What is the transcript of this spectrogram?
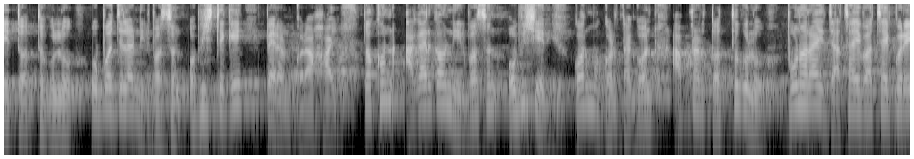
এই তথ্যগুলো উপজেলা নির্বাচন অফিস থেকে প্রেরণ করা হয়। তখন আগারগাঁও নির্বাচন অফিসের কর্মকর্তাগণ আপনার তথ্যগুলো পুনরায় যাচাই বাছাই করে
